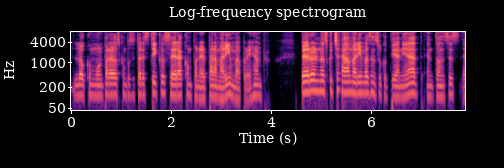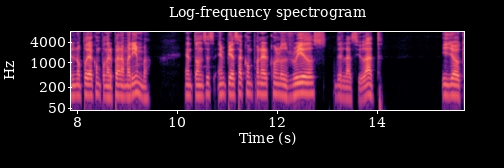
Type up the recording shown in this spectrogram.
lo común para los compositores ticos era componer para marimba, por ejemplo. Pero él no escuchaba marimbas en su cotidianidad, entonces él no podía componer para marimba. Entonces empieza a componer con los ruidos de la ciudad. Y yo, ok,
